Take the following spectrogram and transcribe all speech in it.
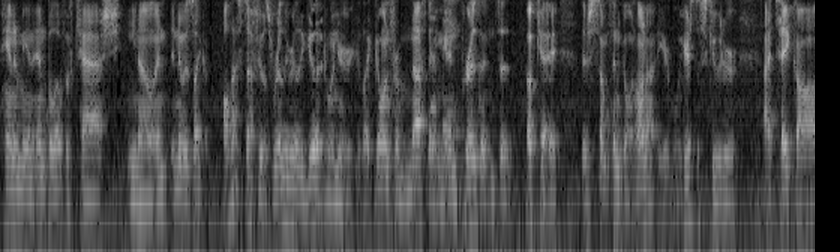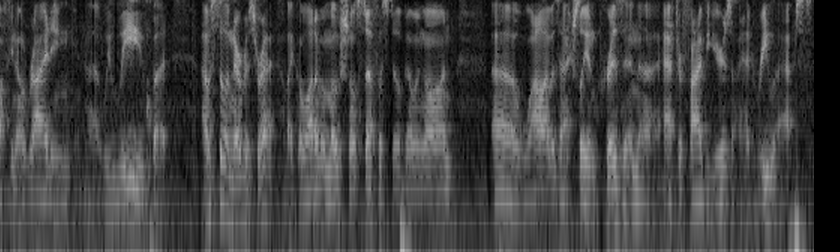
handed me an envelope of cash, you know, and, and it was like all that stuff feels really, really good when you're like going from nothing, in prison to okay, there's something going on out here. Well, here's the scooter. I take off, you know, riding. Uh, we leave, but I was still a nervous wreck. Like a lot of emotional stuff was still going on. Uh, while I was actually in prison, uh, after five years, I had relapsed,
